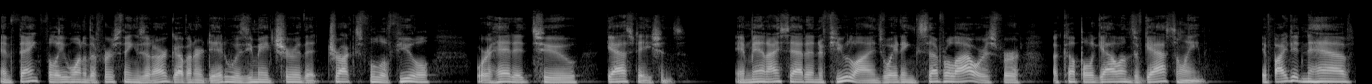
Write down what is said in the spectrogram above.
And thankfully, one of the first things that our governor did was he made sure that trucks full of fuel were headed to gas stations. And man, I sat in a few lines waiting several hours for a couple of gallons of gasoline. If I didn't have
